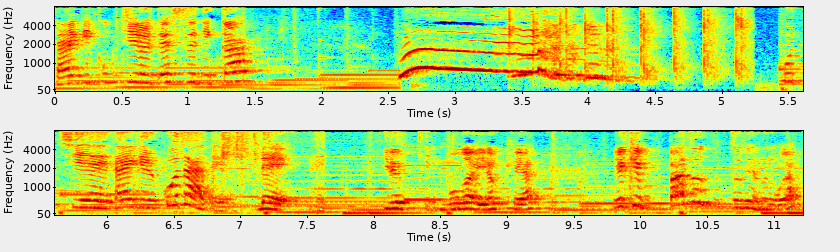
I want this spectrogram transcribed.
딸기 꼭지를 뗐으니까 꼬치에 딸기를 꽂아야 돼요. 네. 네. 이렇게 뭐가 이렇게야? 이렇게 빠져도 되는 거야?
